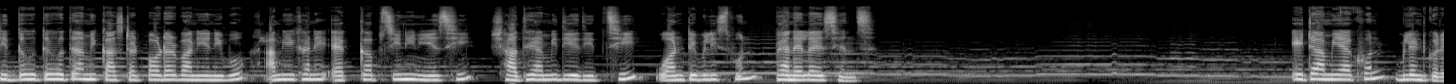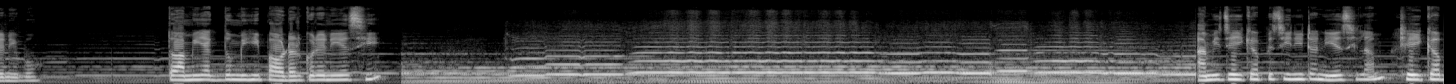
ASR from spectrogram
সিদ্ধ হতে হতে আমি কাস্টার্ড পাউডার বানিয়ে নিব। আমি এখানে এক কাপ চিনি নিয়েছি। সাথে আমি দিয়ে দিচ্ছি ওয়ান টেবিল স্পুন ভ্যানিলা এসেন্স এটা আমি এখন ব্লেন্ড করে নিব। তো আমি একদম মিহি পাউডার করে নিয়েছি। আমি যেই কাপে চিনিটা নিয়েছিলাম, সেই কাপ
